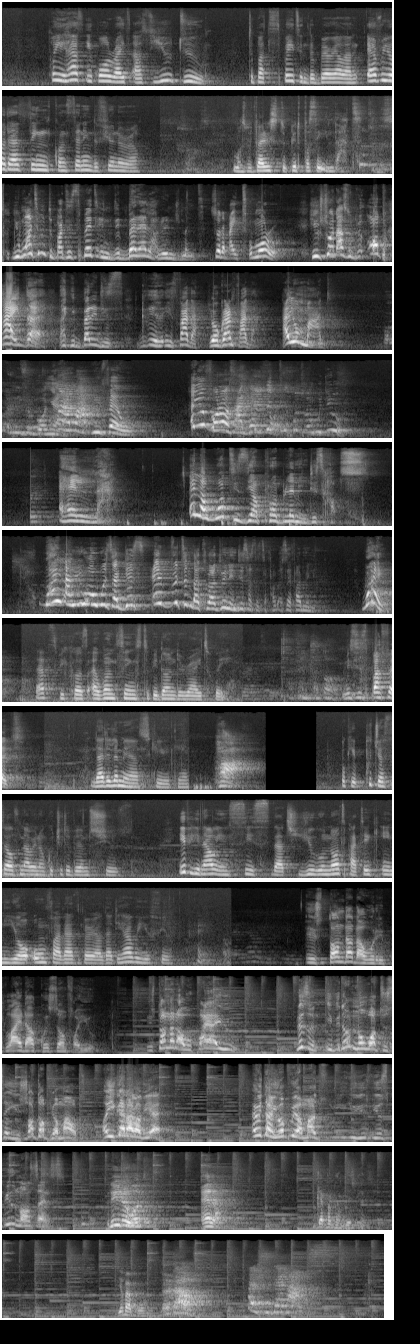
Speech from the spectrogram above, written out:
So he has equal rights as you do to participate in the burial and every other thing concerning the funeral. You must be very stupid for saying that. You want him to participate in the burial arrangement so that by tomorrow his shoulders will be up high there that he buried his, his father, your grandfather. Are you mad? Mama, you fell. Are you for us against us? What's wrong with you? Ella. Ella, what is their problem in this house? Why are you always against everything that we are doing in this as a, as a family? Why? That's because I want things to be done the right way. Mrs. Perfect. Daddy, let me ask you again. Ha! Okay, put yourself now in Uncle Chidubem's shoes. If he now insists that you will not partake in your own father's burial, Daddy, how will you feel? It's thunder that will reply that question for you. It's thunder that will fire you. Listen, if you don't know what to say, you shut up your mouth or you get out of here. Every time you open your mouth, you, you, you spill nonsense. Do you know what? Ella, get out of this place. Get back home. Get out! Let's get out.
